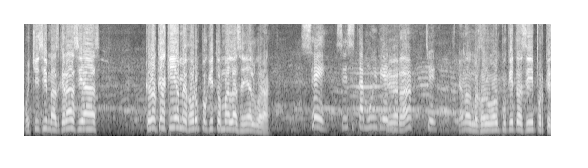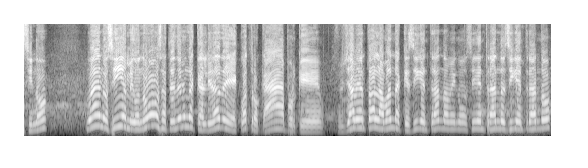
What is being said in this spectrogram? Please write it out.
Muchísimas gracias. Creo que aquí ya mejoró un poquito más la señal, güera. Sí, sí, sí, está muy bien. ¿Sí, verdad? Sí. Ya nos mejoró un poquito así, porque si no, Bueno, sí, amigos, no vamos a tener una calidad de 4K porque pues, ya vean toda la banda que sigue entrando, amigos, sigue entrando, sigue entrando.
